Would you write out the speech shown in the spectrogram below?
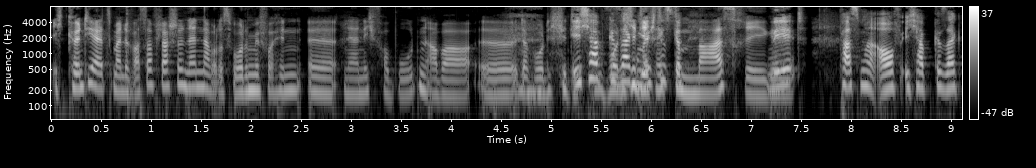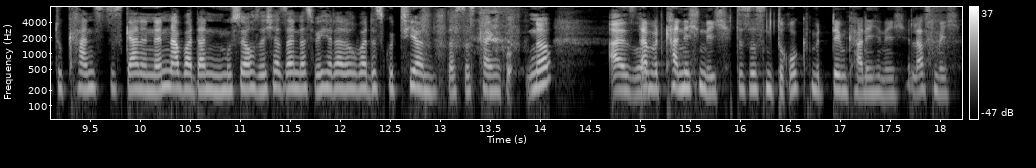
Ich könnte ja jetzt meine Wasserflasche nennen, aber das wurde mir vorhin, äh, naja, nicht verboten, aber äh, da wurde ich hier, Ich hab gesagt, hier direkt du- gemaßregelt. Pass mal auf, ich habe gesagt, du kannst es gerne nennen, aber dann musst du auch sicher sein, dass wir hier darüber diskutieren, dass das kein, ne? Also. Damit kann ich nicht. Das ist ein Druck, mit dem kann ich nicht. Lass mich.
